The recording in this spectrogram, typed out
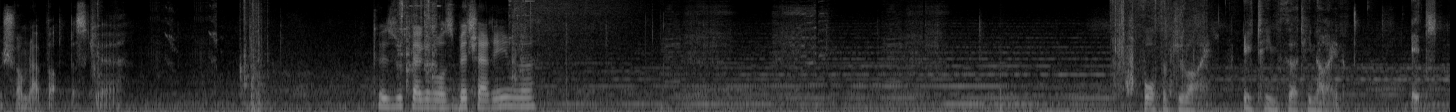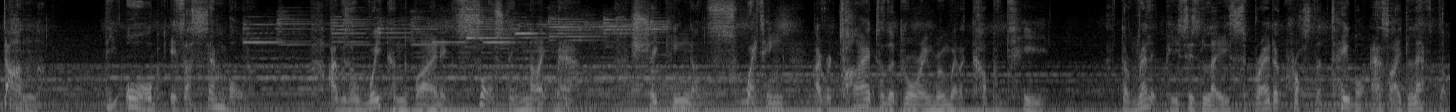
Je ferme la porte parce que. Que zou que la grosse bitch arrive là. Fourth of July, 1839. It's done. The orb is assembled. I was awakened by an exhausting nightmare. Shaking and sweating, I retired to the drawing room with a cup of tea. The relic pieces lay spread across the table as I'd left them,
